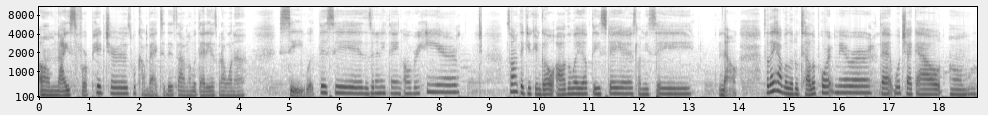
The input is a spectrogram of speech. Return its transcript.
um nice for pictures. We'll come back to this. I don't know what that is, but I wanna see what this is. Is it anything over here? So I don't think you can go all the way up these stairs. Let me see. No. So they have a little teleport mirror that we'll check out um,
